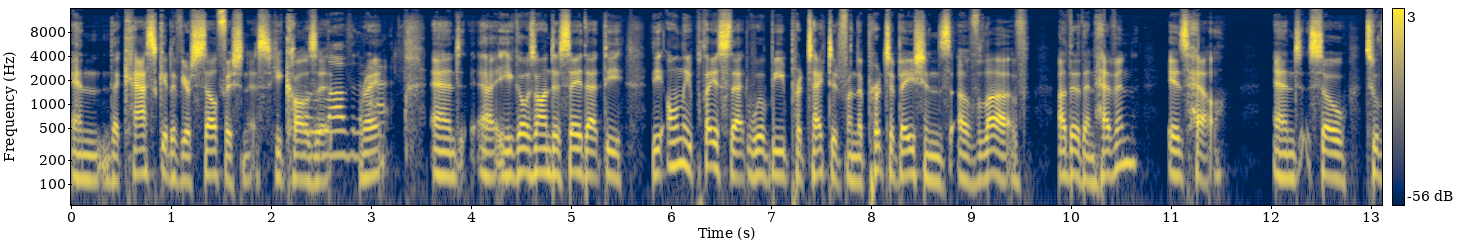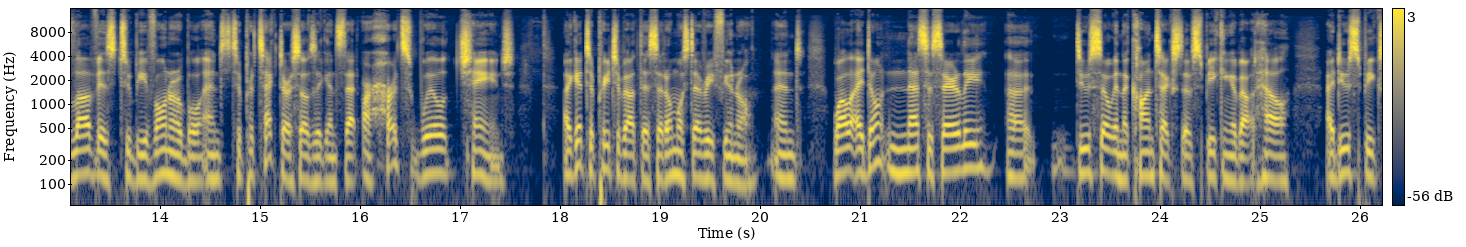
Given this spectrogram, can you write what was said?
and the casket of your selfishness he calls I it right? And uh, he goes on to say that the the only place that will be protected from the perturbations of love other than heaven is hell And so to love is to be vulnerable and to protect ourselves against that. Our hearts will change. I get to preach about this at almost every funeral. And while I don't necessarily uh, do so in the context of speaking about hell, I do speak.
